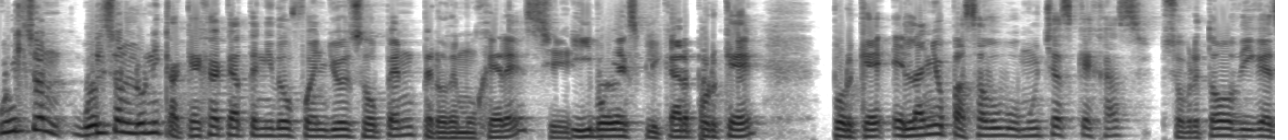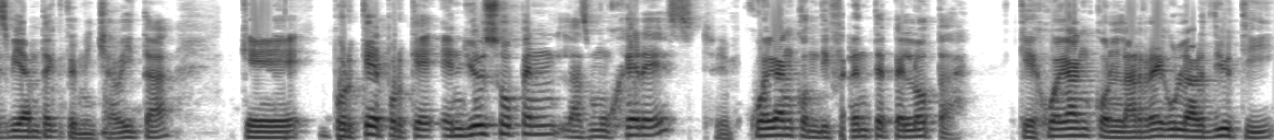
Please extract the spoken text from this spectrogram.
Wilson, Wilson, la única queja que ha tenido fue en US Open, pero de mujeres. Y voy a explicar por qué. Porque el año pasado hubo muchas quejas, sobre todo Diga Sviantek de mi chavita, que, ¿por qué? Porque en US Open las mujeres juegan con diferente pelota que juegan con la regular duty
